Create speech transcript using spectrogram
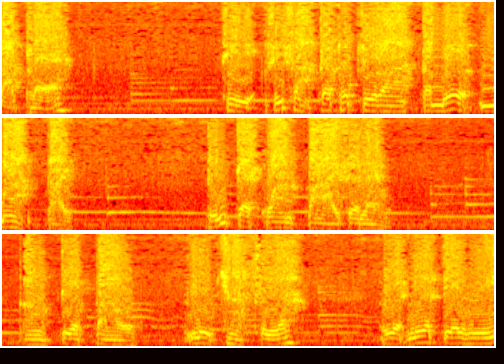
บาดแผล ที่ศีรษะกระทบฟิรากำเริบมากไป ถึงแก่ความตายเสียแล้วเอาเตียวเปาลูกชาติเสือเลือดเนื้อเตียวหุย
